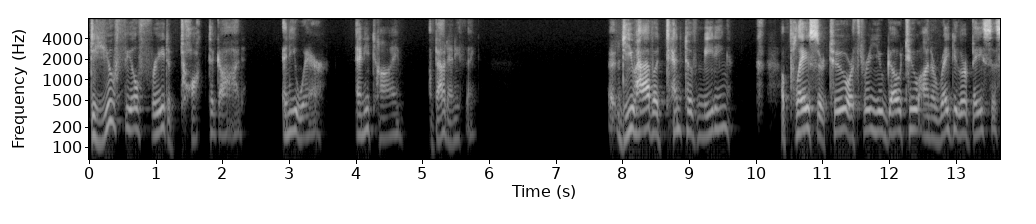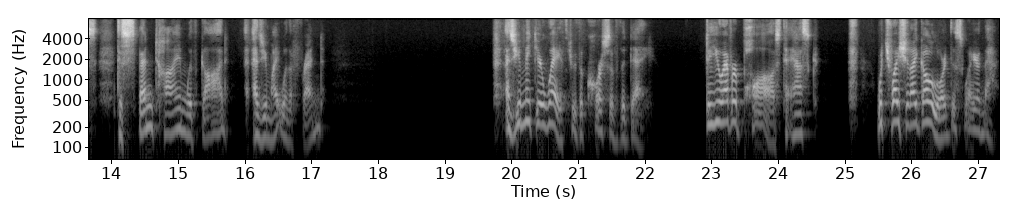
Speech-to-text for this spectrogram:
Do you feel free to talk to God anywhere, anytime, about anything? Do you have a tent of meeting, a place or two or three you go to on a regular basis to spend time with God as you might with a friend? As you make your way through the course of the day, do you ever pause to ask, which way should I go, Lord, this way or that?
